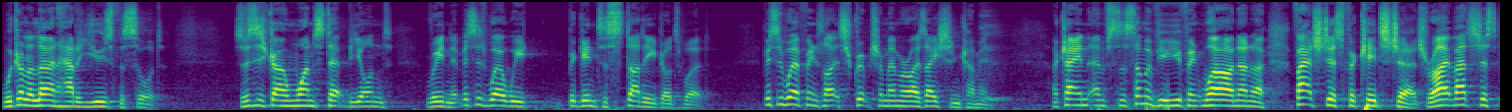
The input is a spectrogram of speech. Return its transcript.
we've got to learn how to use the sword. So, this is going one step beyond reading it. This is where we begin to study God's word. This is where things like scripture memorization come in. Okay, and, and for some of you, you think, well, no, no, no, that's just for kids' church, right? That's just,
